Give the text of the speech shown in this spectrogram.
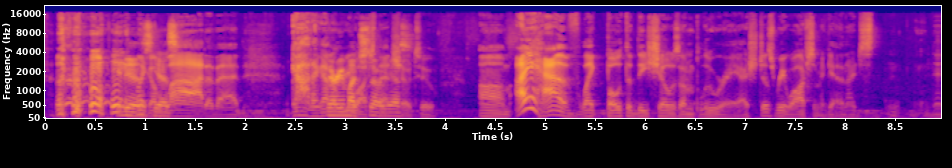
it is, like a yes. lot of that. God, I gotta Very rewatch much so, that yes. show too. Um, I have like both of these shows on Blu-ray. I should just rewatch them again. I just, eh.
